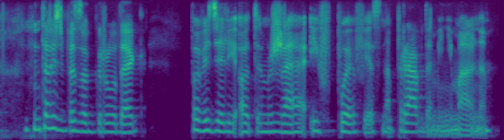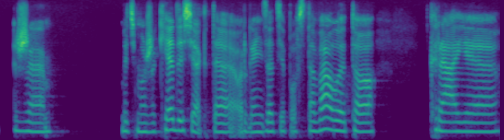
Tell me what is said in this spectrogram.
dość bez ogródek powiedzieli o tym, że ich wpływ jest naprawdę minimalny, że być może kiedyś, jak te organizacje powstawały, to kraje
